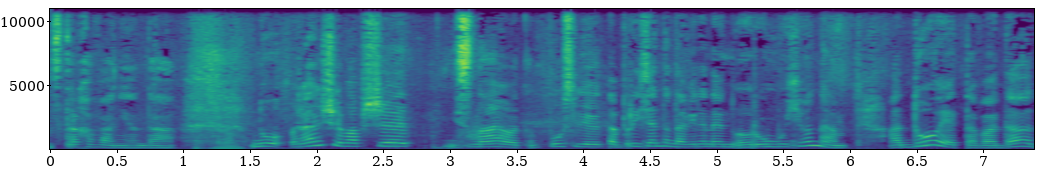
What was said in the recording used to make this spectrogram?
страхование, да. да. Но раньше вообще, не знаю, после президента, наверное, Румухена, а до этого, да,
